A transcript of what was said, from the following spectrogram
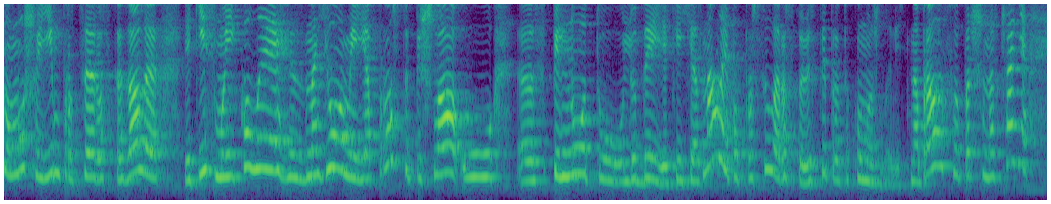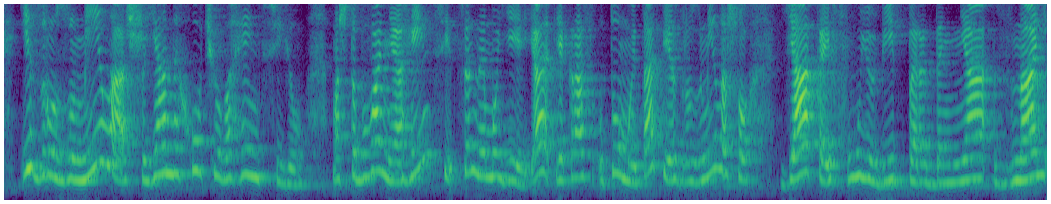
тому що їм про це розказали якісь мої колеги, знайомі. Я просто пішла у е, спільноту людей, яких я знала, і попросила розповісти про таку можливість. Набрала своє перше навчання і зрозуміла, що я не хочу в агенцію. Масштабування агенції це не моє. Я якраз у тому етапі я зрозуміла, що я кайфую від передання знань,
